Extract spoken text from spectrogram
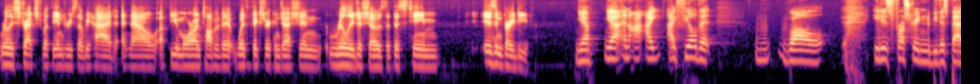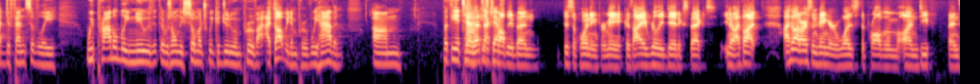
really stretched with the injuries that we had, and now a few more on top of it with fixture congestion really just shows that this team isn't very deep. Yeah, yeah, and I, I, I feel that while it is frustrating to be this bad defensively, we probably knew that there was only so much we could do to improve. I, I thought we'd improve. We haven't. Um, but the attack Yeah, that's actually def- probably been disappointing for me because I really did expect, you know, I thought I thought Arsene Wenger was the problem on defense, and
